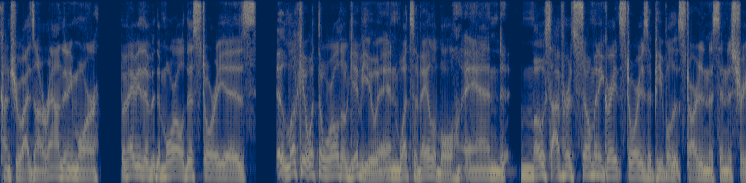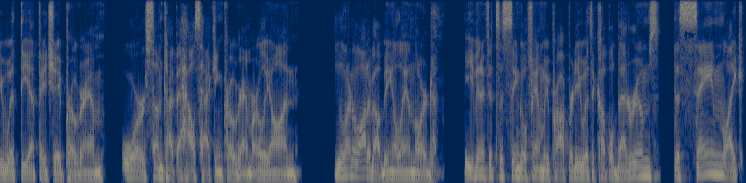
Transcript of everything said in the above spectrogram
Countrywide's not around anymore. But maybe the, the moral of this story is look at what the world will give you and what's available. And most, I've heard so many great stories of people that started in this industry with the FHA program or some type of house hacking program early on. You learn a lot about being a landlord. Even if it's a single family property with a couple bedrooms, the same like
